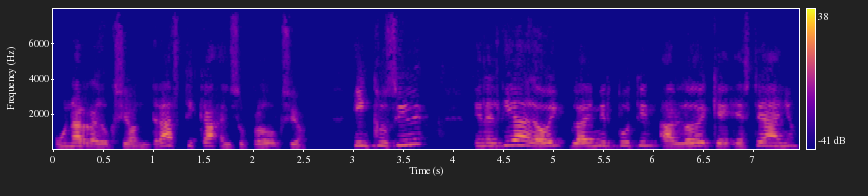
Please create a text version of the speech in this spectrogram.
una reducción drástica en su producción. Inclusive en el día de hoy, Vladimir Putin habló de que este año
